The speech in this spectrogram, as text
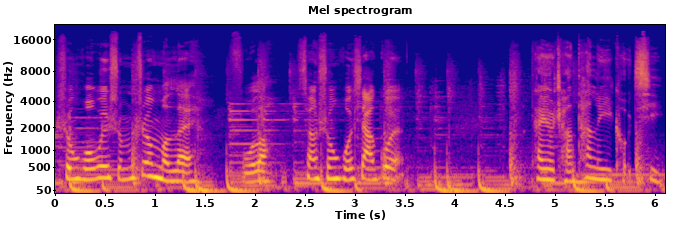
生活为什么这么累？服了，向生活下跪。他又长叹了一口气，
